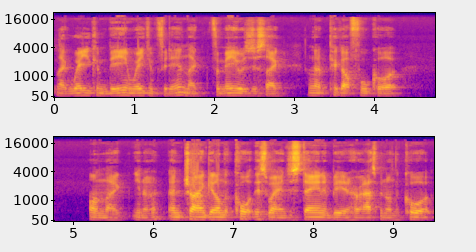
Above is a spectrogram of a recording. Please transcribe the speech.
like where you can be and where you can fit in. Like for me, it was just like I'm gonna pick up full court on like you know and try and get on the court this way and just stay in and be a harassment on the court.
